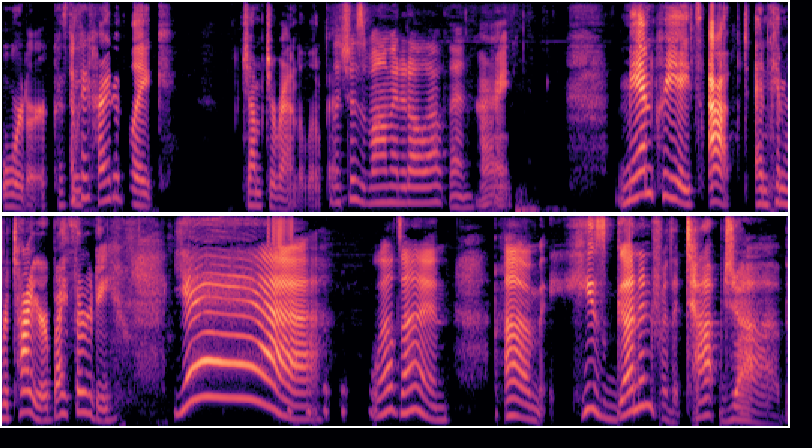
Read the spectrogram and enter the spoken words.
order because they Okay. kind of like jumped around a little bit. Let's just vomit it all out then. All right. Man creates apt and can retire by 30. Yeah. well done. Um he's gunning for the top job.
